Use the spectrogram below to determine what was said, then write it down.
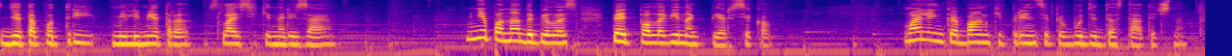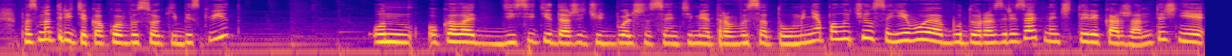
Где-то по 3 миллиметра слайсики нарезаю. Мне понадобилось 5 половинок персиков. Маленькой банки, в принципе, будет достаточно. Посмотрите, какой высокий бисквит. Он около 10, даже чуть больше сантиметров в высоту у меня получился. Его я буду разрезать на 4 коржа. Ну, точнее,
